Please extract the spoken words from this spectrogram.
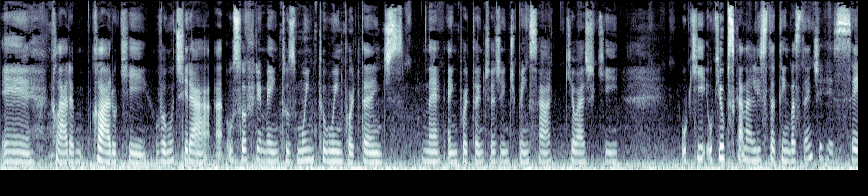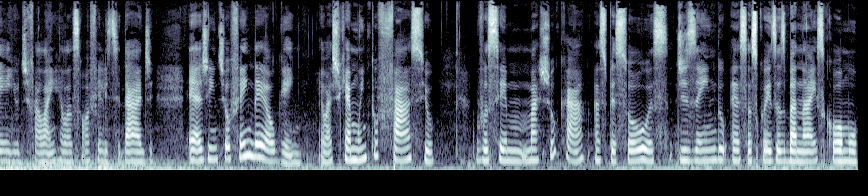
é, claro, claro que vamos tirar os sofrimentos muito importantes, né? É importante a gente pensar que eu acho que o que, o que o psicanalista tem bastante receio de falar em relação à felicidade é a gente ofender alguém. Eu acho que é muito fácil você machucar as pessoas dizendo essas coisas banais como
